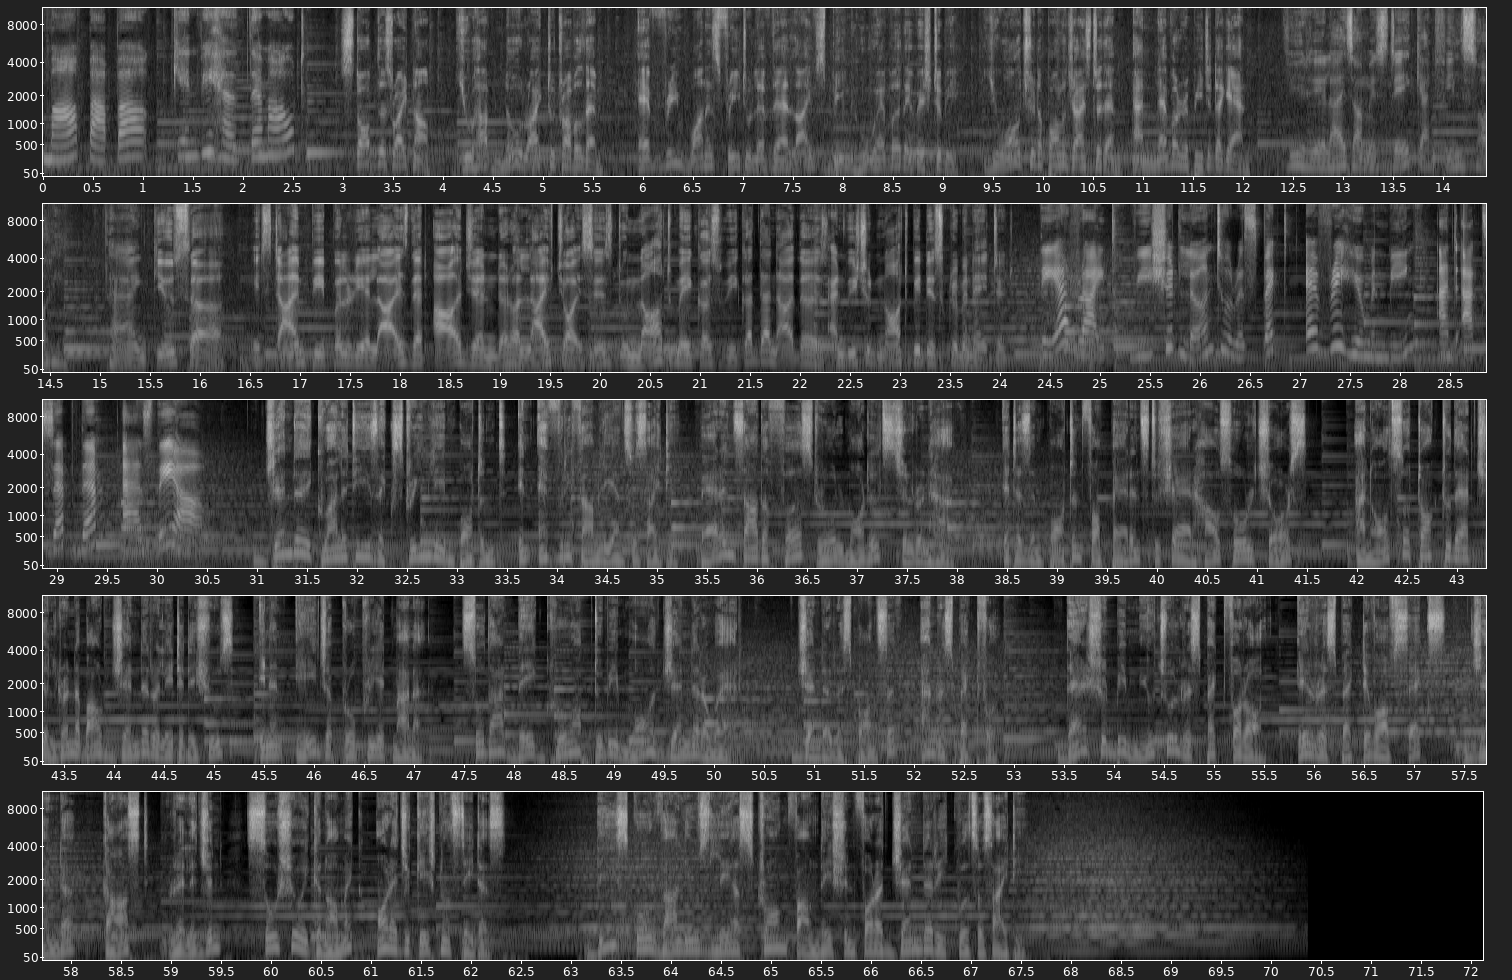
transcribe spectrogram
Ma, Papa, can we help them out? Stop this right now. You have no right to trouble them. Everyone is free to live their lives being whoever they wish to be. You all should apologize to them and never repeat it again. We realize our mistake and feel sorry. Thank you, sir. It's time people realize that our gender or life choices do not make us weaker than others and we should not be discriminated. They are right. We should learn to respect every human being and accept them as they are. Gender equality is extremely important in every family and society. Parents are the first role models children have. It is important for parents to share household chores and also talk to their children about gender related issues in an age appropriate manner so that they grow up to be more gender aware, gender responsive, and respectful. There should be mutual respect for all, irrespective of sex, gender, caste, religion, socio-economic or educational status. These core values lay a strong foundation for a gender equal society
